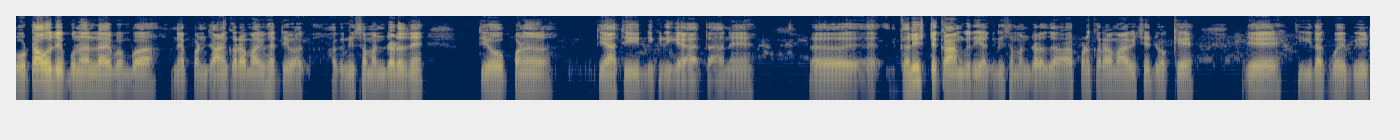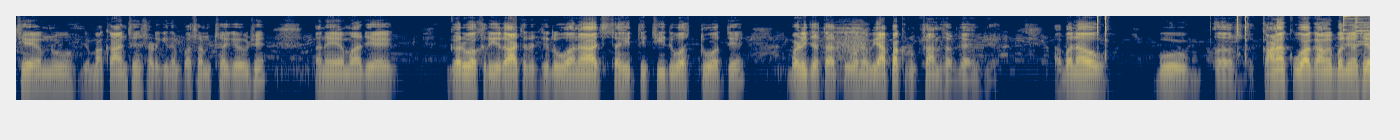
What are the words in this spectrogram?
છોટાઉદેપુરના લાયબંબાને પણ જાણ કરવામાં આવી હતી. અગ- અગ્નિશમન દળને તેઓ પણ ત્યાંથી નીકળી ગયા હતા અને ઘનિષ્ઠ કામગીરી અગ્નિશમન દળ દ્વારા પણ કરવામાં આવી છે. જોકે જે તિલકભાઈ ભીલ છે, એમનું જે મકાન છે, સળગીને પસંદ થઈ ગયું છે. અને એમાં જે ઘરવખરી રાચ રચેલું અનાજ સહિતની ચીજ વસ્તુઓ તે બળી જતાં તેઓને વ્યાપક નુકસાન સર્જાયું છે. આ બનાવ બહુ કાણાકુવા ગામે બન્યો છે.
